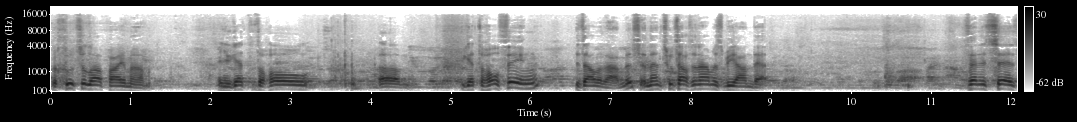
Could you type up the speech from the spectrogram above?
the Chutzula Payimam. And you get the whole, um, you get the whole thing, the Daladamas, and then 2,000 amas beyond that. Then it says,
